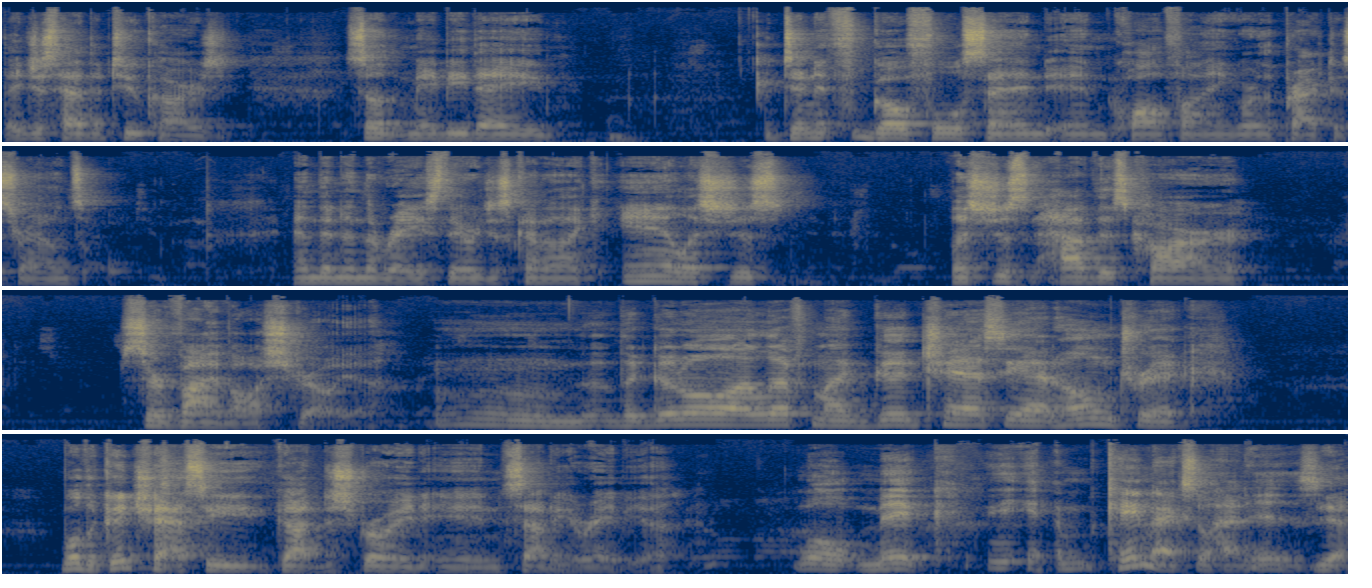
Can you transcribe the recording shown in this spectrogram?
They just had the two cars. So maybe they didn't go full send in qualifying or the practice rounds. And then in the race, they were just kind of like, "Eh, let's just let's just have this car survive Australia." The, the good old I left my good chassis at home trick. Well, the good chassis got destroyed in Saudi Arabia. Well, Mick, K Mag still had his. Yeah.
